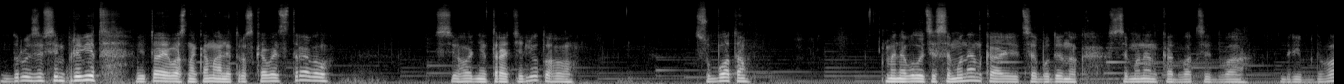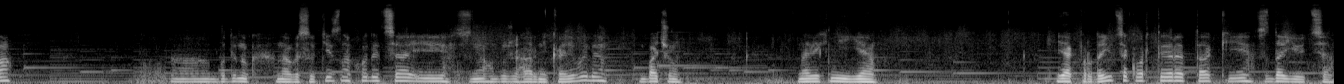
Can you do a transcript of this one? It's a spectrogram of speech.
Друзі, всім привіт! Вітаю вас на каналі Трускавець Тревел. Сьогодні 3 лютого, субота. Ми на вулиці Симоненка і це будинок Симоненка 22 дріб 2. Е, Будинок на висоті знаходиться і з нього дуже гарні краєвиди. Бачу, на вікні є як продаються квартири, так і здаються.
